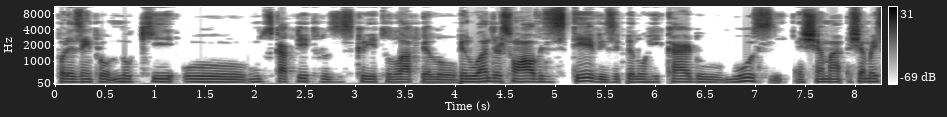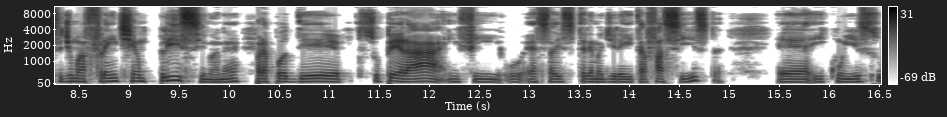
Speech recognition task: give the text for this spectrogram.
por exemplo, no que o, um dos capítulos escritos lá pelo, pelo Anderson Alves Esteves e pelo Ricardo Musi é, chama, chama isso de uma frente amplíssima, né, para poder superar, enfim, o, essa extrema direita fascista é, e com isso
